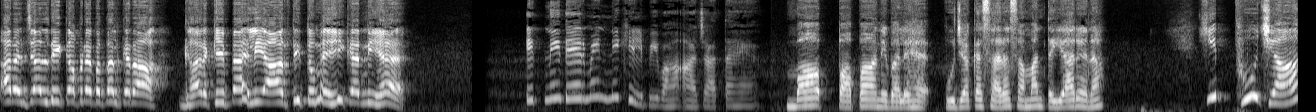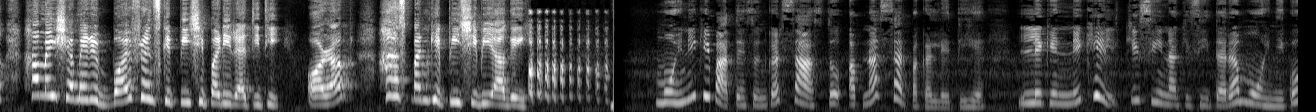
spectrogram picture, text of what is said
अरे जल्दी कपड़े बदल कर आ घर की पहली आरती तुम्हें ही करनी है। इतनी देर में निखिल भी वहाँ आ जाता है। माँ पापा आने वाले हैं। पूजा का सारा सामान तैयार है ना? ये पूजा हमेशा मेरे बॉयफ्रेंड्स के पीछे पड़ी रहती थी और अब हस्बैंड के पीछे भी आ गई। मोहिनी की बातें सुनकर सास तो अपना सर पकड़ लेती है लेकिन निखिल किसी न किसी तरह मोहिनी को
